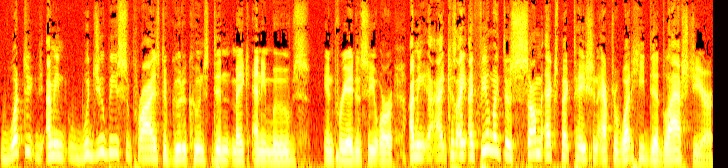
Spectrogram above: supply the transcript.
what do I mean? Would you be surprised if Gutekunst didn't make any moves in free agency? Or I mean, because I, I, I feel like there's some expectation after what he did last year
